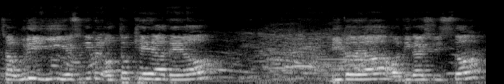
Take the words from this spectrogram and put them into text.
자, 우리 이 예수님을 어떻게 해야 돼요? 믿어야 어디 갈 수 있어?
